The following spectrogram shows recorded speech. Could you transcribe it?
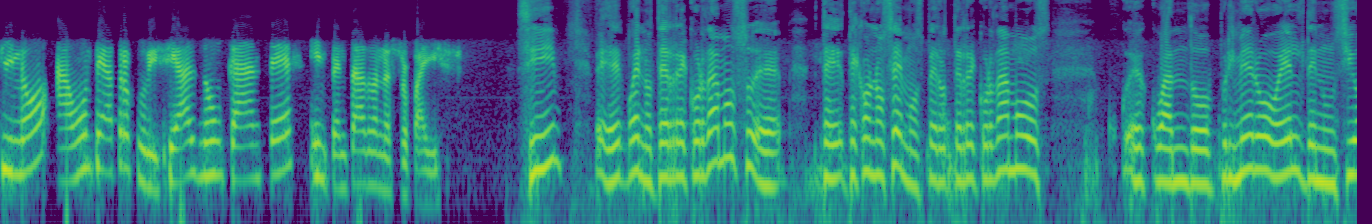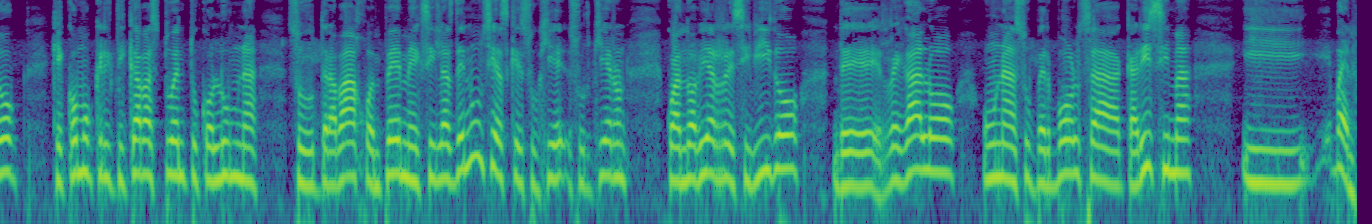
sino a un teatro judicial nunca antes intentado en nuestro país. Sí, eh, bueno, te recordamos, eh, te, te, conocemos, pero te recordamos eh, cuando primero él denunció que cómo criticabas tú en tu columna su trabajo en Pemex y las denuncias que surgieron cuando habías recibido de regalo una super bolsa carísima y bueno,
